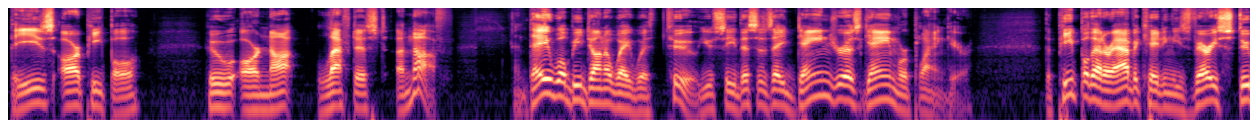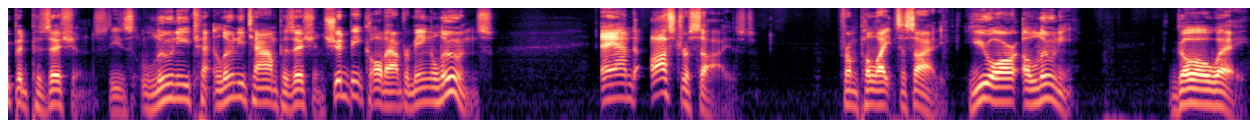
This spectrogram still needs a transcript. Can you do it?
these are people who are not leftist enough. And they will be done away with too. You see, this is a dangerous game we're playing here. The people that are advocating these very stupid positions, these loony, loony town positions, should be called out for being loons and ostracized from polite society. You are a loony. Go away.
